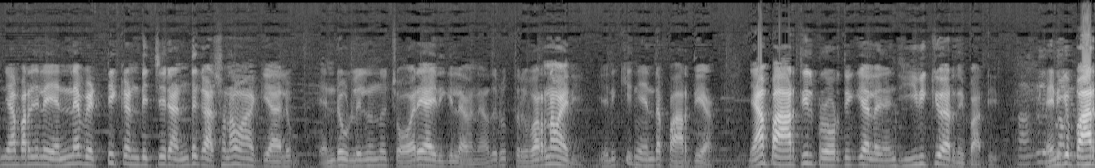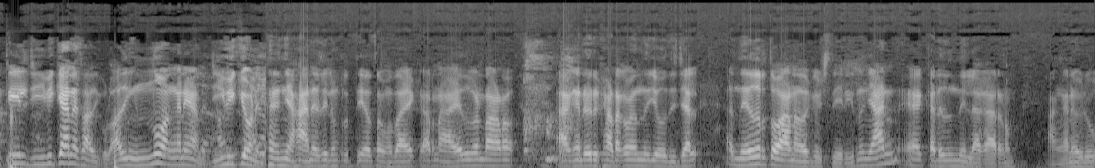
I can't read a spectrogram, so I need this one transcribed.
ഞാൻ- പറഞ്ഞില്ലേ എന്നെ വെട്ടിക്കണ്ടിച്ച് രണ്ട് കഷണമാക്കിയാലും എന്റെ ഉള്ളിൽ നിന്ന് ചോരയായിരിക്കില്ല അവന്. അതൊരു ത്രിവർണമായിരിക്കും എനിക്ക് എന്റെ പാർട്ടിയാണ്. ഞാൻ പാർട്ടിയിൽ പ്രവർത്തിക്കുകയല്ല ഞാൻ ജീവിക്കുമായിരുന്നു ഈ പാർട്ടിയിൽ. എനിക്ക് പാർട്ടിയിൽ ജീവിക്കാനേ സാധിക്കുള്ളൂ. അത് ഇന്നും അങ്ങനെയാണ് ജീവിക്കുവാണ്. ഞാനതിലും പ്രത്യേക സമുദായക്കാരനായതുകൊണ്ടാണോ അങ്ങനെ ഒരു ഘടകമെന്ന് ചോദിച്ചാൽ നേതൃത്വമാണ് അതൊക്കെ വിശദീകരിക്കുന്നത്. ഞാൻ കരുതുന്നില്ല. കാരണം അങ്ങനെ ഒരു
